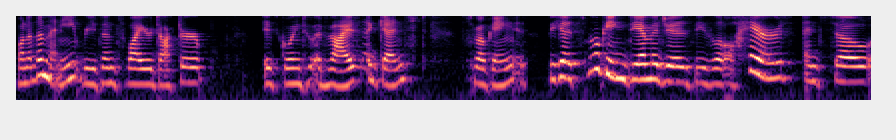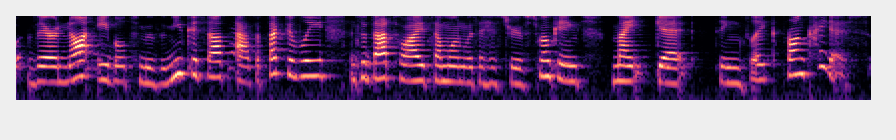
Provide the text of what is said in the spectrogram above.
one of the many reasons why your doctor is going to advise against smoking is because smoking damages these little hairs and so they're not able to move the mucus up as effectively and so that's why someone with a history of smoking might get things like bronchitis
